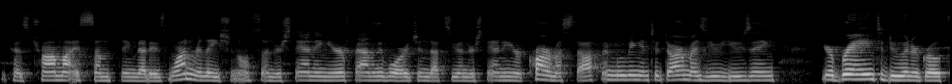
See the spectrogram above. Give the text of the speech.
because trauma is something that is one relational. So understanding your family of origin that's you understanding your karma stuff and moving into dharma is you using your brain to do inner growth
